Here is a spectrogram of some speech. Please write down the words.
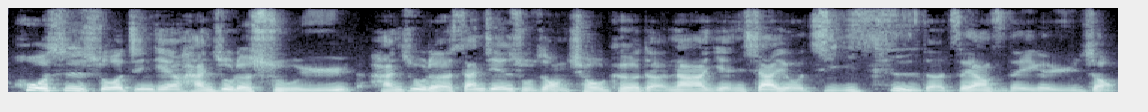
或是说今天含住了鼠鱼，含住了三间鼠这种鳅科的，那眼下有棘刺的这样子的一个鱼种。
